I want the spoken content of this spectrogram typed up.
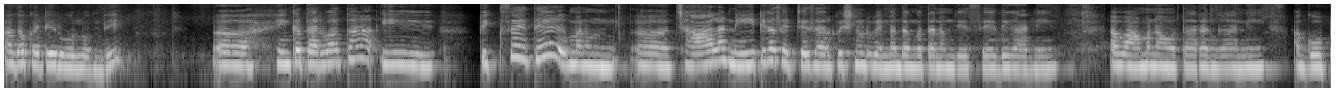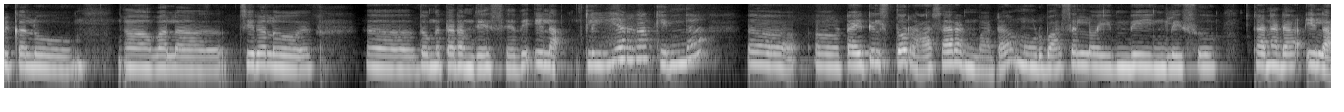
అదొకటి రూల్ ఉంది. ఇంకా తర్వాత ఈ పిక్స్ అయితే మనం చాలా నీట్గా సెట్ చేశారు. కృష్ణుడు వెన్న దొంగతనం చేసేది కానీ వామన అవతారం కానీ ఆ గోపికలు వాళ్ళ చీరలు దొంగతనం చేసేది ఇలా. క్లియర్గా కింద టైటిల్స్తో రాశారనమాట మూడు భాషల్లో హిందీ ఇంగ్లీషు కన్నడ ఇలా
